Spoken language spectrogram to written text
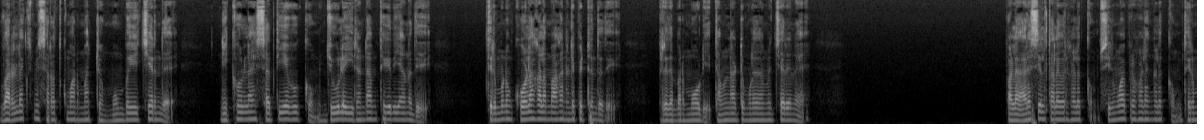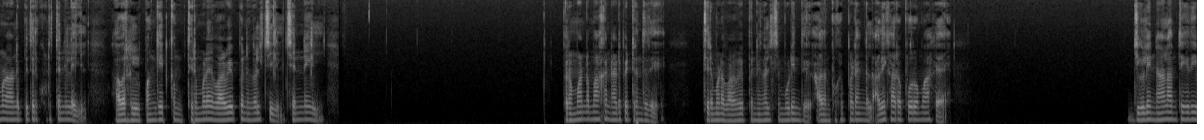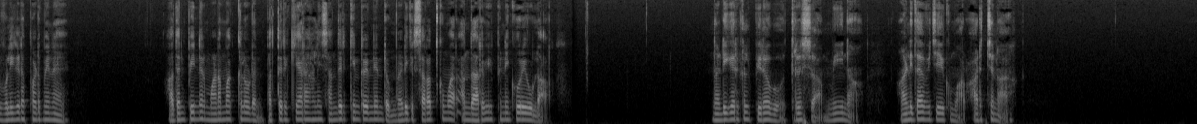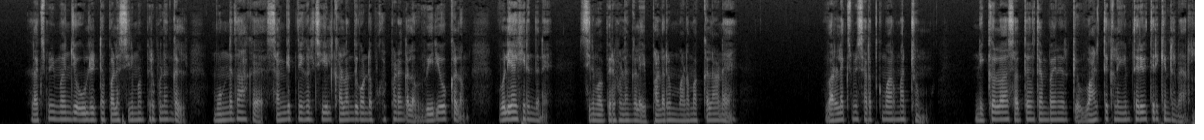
வரலட்சுமி சரத்குமார் மற்றும் மும்பையைச் சேர்ந்த நிக்கோலாய் சத்யேவுக்கும் ஜூலை இரண்டாம் தேதியானது திருமணம் கோலாகலமாக நடைபெற்றிருந்தது. பிரதமர் மோடி தமிழ்நாட்டு முதலமைச்சர் என பல அரசியல் தலைவர்களுக்கும் சினிமா பிரபலங்களுக்கும் திருமண அனுப்பிதழ் கொடுத்த நிலையில் அவர்கள் பங்கேற்கும் திருமண வரவேற்பு நிகழ்ச்சியில் சென்னையில் பிரம்மாண்டமாக நடைபெற்றிருந்தது. திருமண வரவேற்பு நிகழ்ச்சி முடிந்து அதன் புகைப்படங்கள் அதிகாரப்பூர்வமாக ஜூலை நாலாம் தேதி வெளியிடப்படும் என அதன் பின்னர் மணமக்களுடன் பத்திரிகையாளர்களை சந்திக்கின்றேன் என்றும் நடிகர் சரத்குமார் அந்த அறிவிப்பினை கூறியுள்ளார். நடிகர்கள் பிரபு த்ரிஷா மீனா அனிதா விஜயகுமார் அர்ச்சனா லக்ஷ்மி மஞ்சு உள்ளிட்ட பல சினிமா பிரபலங்கள் முன்னதாக சங்கீத் நிகழ்ச்சியில் கலந்து கொண்ட புகைப்படங்களும் வீடியோக்களும் வெளியாகியிருந்தன. சினிமா பிரபலங்களை பலரும் மணமக்களான வரலட்சுமி சரத்குமார் மற்றும் நிக்கோலா சத்தவ் தம்பதியினருக்கு வாழ்த்துக்களையும் தெரிவித்திருக்கின்றனர்.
